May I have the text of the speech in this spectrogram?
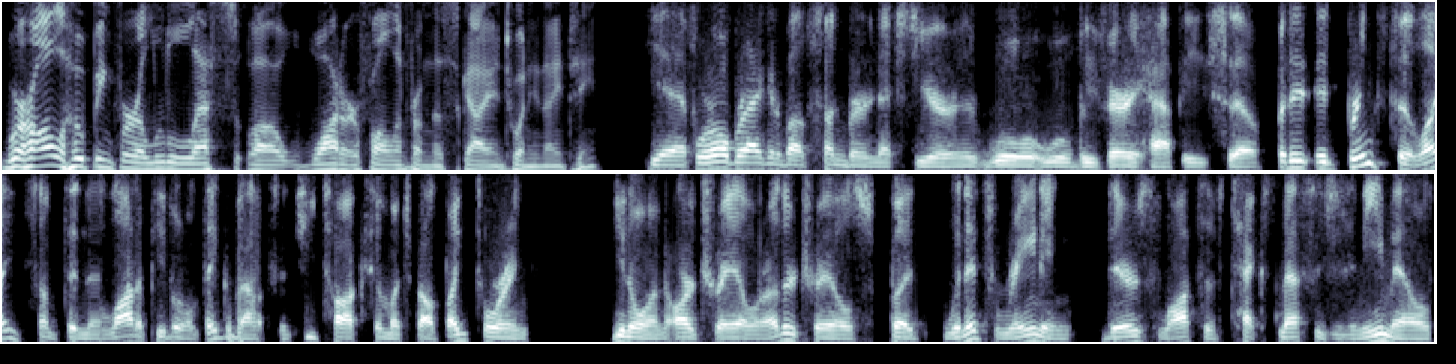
we're all hoping for a little less uh, water falling from the sky in 2019. Yeah, if we're all bragging about sunburn next year, we'll we'll be very happy. So, but it, it brings to light something that a lot of people don't think about since you talk so much about bike touring, you know, on our trail or other trails. But when it's raining, there's lots of text messages and emails.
